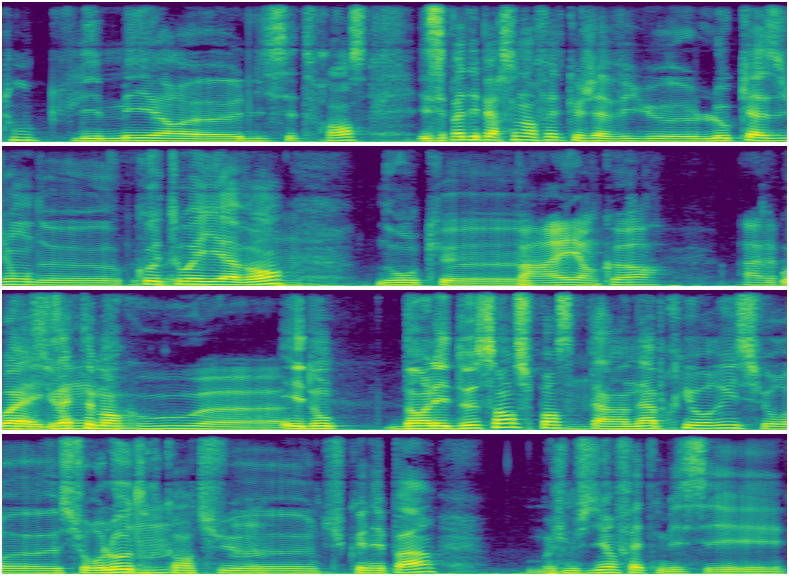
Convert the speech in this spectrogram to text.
toutes les meilleurs euh, lycées de France. Et c'est pas des personnes en fait que j'avais eu l'occasion de Côtoyer. avant. Mm. Donc Pareil encore. adaptation, Ouais, exactement. Du coup, et donc dans les deux sens, je pense que Mhm. tu as un a priori sur euh, sur l'autre Mhm. quand tu euh, tu connais pas. Moi je me suis dit en fait mais c'est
